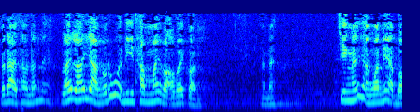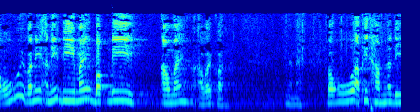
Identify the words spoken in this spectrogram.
ก็ได้เท่านั้นเลยหลายๆ อย่างก็รู้ว่าดีทำไหมบอกเอาไว้ก่อนนะจริงนะอย่างวันนี้บอกโอ้ยวันนี้อันนี้ดีไหมบอกดีเอาไหมเอาไว้ก่อนนะนะบอกโอ้อภิธรรมนะดี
